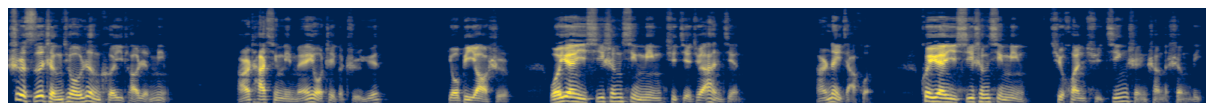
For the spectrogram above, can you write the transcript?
誓死拯救任何一条人命，而他心里没有这个制约。有必要时，我愿意牺牲性命去解决案件，而那家伙会愿意牺牲性命去换取精神上的胜利。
